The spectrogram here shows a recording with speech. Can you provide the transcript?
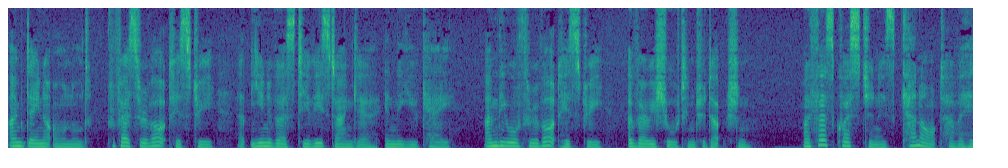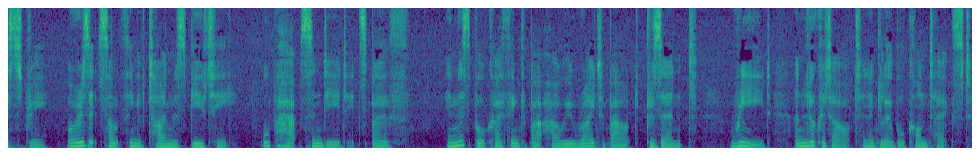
I'm Dana Arnold, Professor of Art History at the University of East Anglia in the UK. I'm the author of Art History, a very short introduction. My first question is Can art have a history, or is it something of timeless beauty? Or perhaps indeed it's both. In this book, I think about how we write about, present, read, and look at art in a global context.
